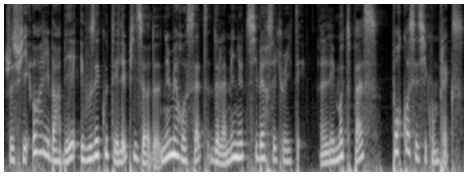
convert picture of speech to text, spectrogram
Je suis Aurélie Barbier et vous écoutez l'épisode numéro 7 de la Minute Cybersécurité. Les mots de passe, pourquoi c'est si complexe?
